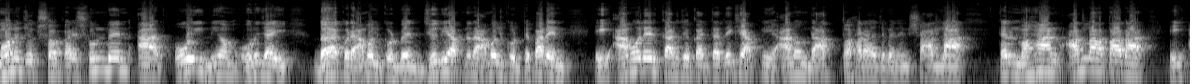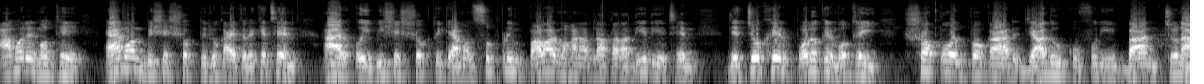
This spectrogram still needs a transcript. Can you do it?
মনোযোগ সহকারে শুনবেন আর ওই নিয়ম অনুযায়ী দয়া করে আমল করবেন। যদি আপনারা আমল করতে পারেন, এই আমলের কার্যকারিতা দেখে আপনি আনন্দে আত্মহারা যাবেন ইনশাআল্লাহ। কারণ মহান আল্লাহ তারা এই আমলের মধ্যে এমন বিশেষ শক্তি লুকায়িত রেখেছেন আর ওই বিশেষ শক্তিকে এমন সুপ্রিম পাওয়ার মহান আল্লাহ তারা দিয়ে দিয়েছেন যে চোখের পলকের মধ্যেই সকল প্রকার জাদু, কুফুরি বান চুনা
